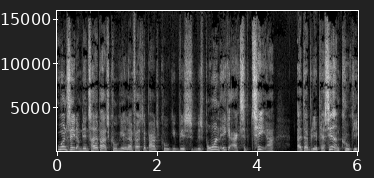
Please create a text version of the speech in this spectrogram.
uanset om det er en tredjeparts cookie eller en førsteparts cookie, hvis, hvis brugeren ikke accepterer, at der bliver placeret en cookie,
